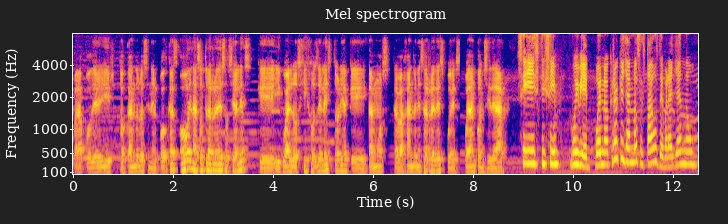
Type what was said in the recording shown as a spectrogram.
para poder ir tocándolos en el podcast o en las otras redes sociales que igual los hijos de la historia que estamos trabajando en esas redes pues puedan considerar Sí, sí, sí, muy bien. Bueno, creo que ya nos estamos debrayando,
